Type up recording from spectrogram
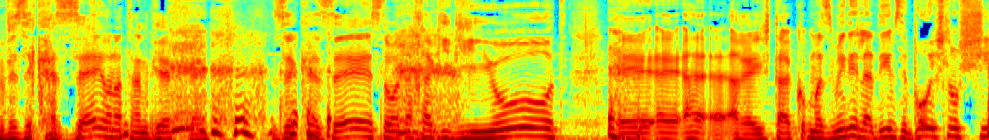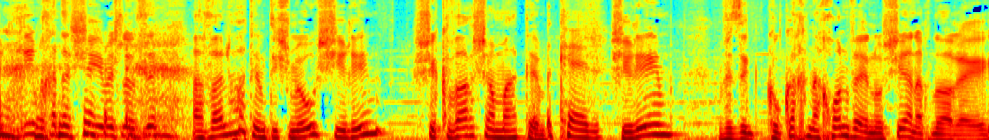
וזה כזה יונתן גפן, זה כזה, זאת אומרת, החגיגיות, אה, אה, אה, הרי כשאתה מזמין ילדים, זה בואו, יש לנו שירים חדשים, יש לנו זה, אבל לא, אתם תשמעו שירים שכבר שמעתם. כן. שירים, וזה כל כך נכון ואנושי, אנחנו הרי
